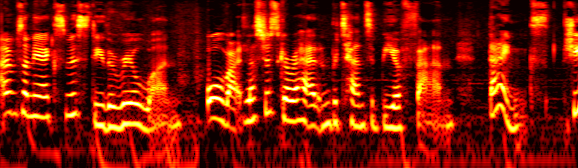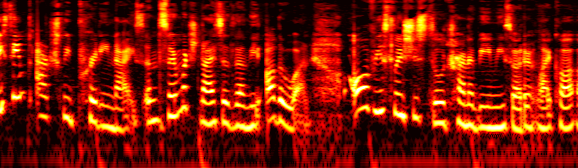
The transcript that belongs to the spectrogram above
I'm Sunny X Misty, the real one. Alright, let's just go ahead and pretend to be a fan. Thanks. She seemed actually pretty nice and so much nicer than the other one. Obviously, she's still trying to be me, so I don't like her,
